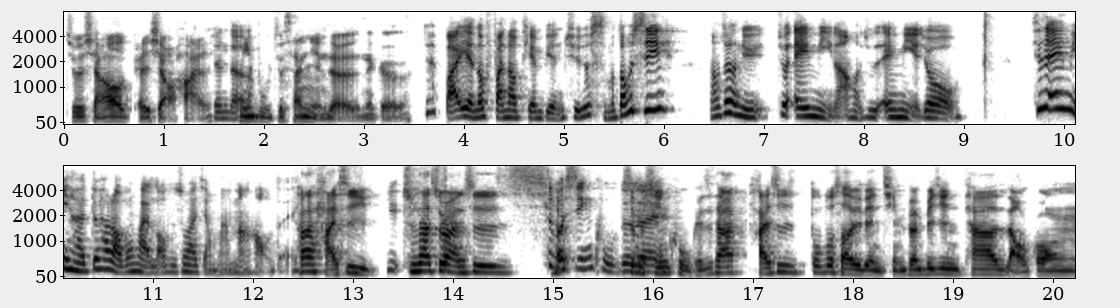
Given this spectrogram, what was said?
就是想要陪小孩，真的弥补这三年的那个，就白眼都翻到天边去，就什么东西？然后这个女就 Amy 然后，就是 Amy 也就，其实 Amy 还对她老公还老实说来讲蛮蛮好的、欸，他还是，就是他虽然是这么辛苦，对这？么辛苦，可是她还是多多少少有点勤奋，毕竟她老公，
